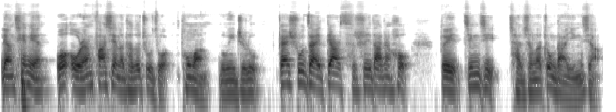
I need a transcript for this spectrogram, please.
两千年，我偶然发现了他的著作《通往奴役之路》。该书在第二次世界大战后对经济产生了重大影响。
